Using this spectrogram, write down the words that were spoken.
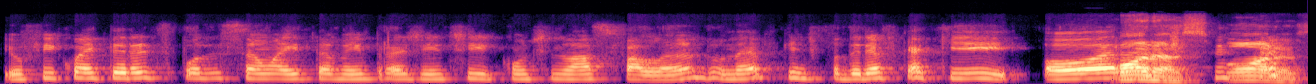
Eu fico à inteira disposição aí também para a gente continuar se falando, né? Porque a gente poderia ficar aqui horas. Horas, horas.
